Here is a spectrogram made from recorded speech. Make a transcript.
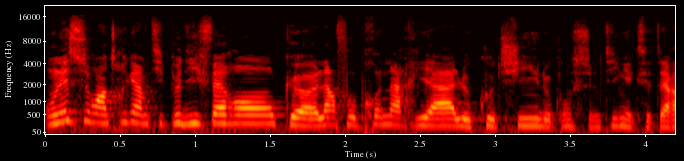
on est sur un truc un petit peu différent que l'infoprenariat, le coaching, le consulting, etc.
